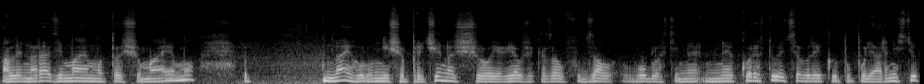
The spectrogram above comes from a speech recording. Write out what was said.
але наразі маємо те, що маємо. Найголовніша причина, що, як я вже казав, футзал в області не, не користується великою популярністю,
